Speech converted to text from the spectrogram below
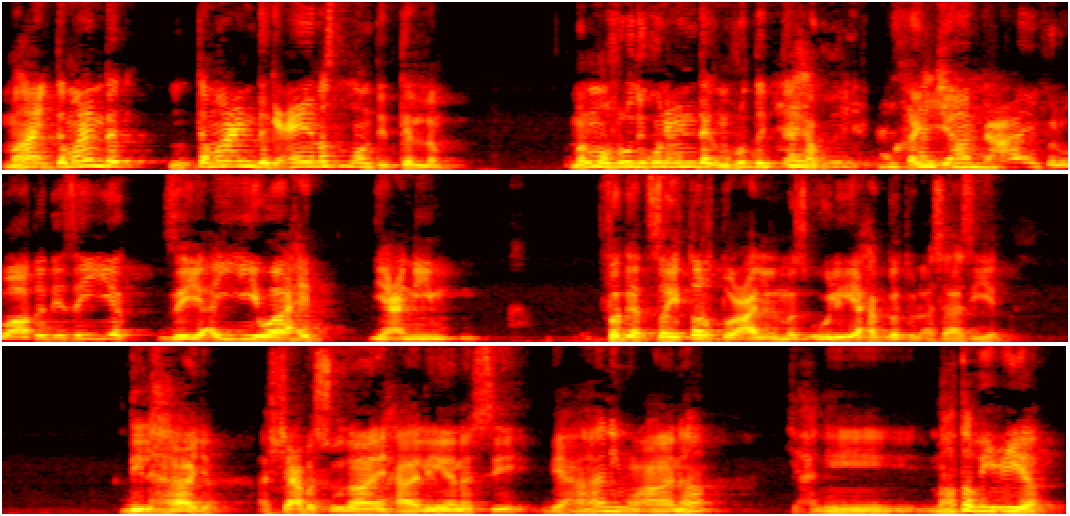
ما أنت ما عندك أنت ما عندك عين أصلا تتكلم. ما المفروض يكون عندك المفروض تكون خيام؟ تعاين في الواطه دي زيك زي أي واحد يعني فقد سيطرته على المسؤولية حقته الأساسية. دي الحاجة. الشعب السوداني حاليا نفسي بيعاني معاناة يعني ما طبيعية.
